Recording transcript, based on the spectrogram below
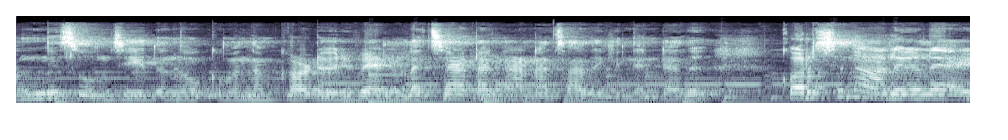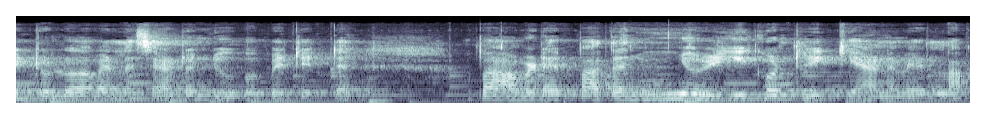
ഒന്ന് സൂം ചെയ്ത് നോക്കുമ്പോൾ നമുക്ക് അവിടെ ഒരു വെള്ളച്ചാട്ടം കാണാൻ സാധിക്കുന്നുണ്ട്. അത് കുറച്ച് നാളുകളെ ആയിട്ടുള്ളൂ ആ വെള്ളച്ചാട്ടം രൂപപ്പെട്ടിട്ട്. അപ്പോൾ അവിടെ പതഞ്ഞൊഴുകിക്കൊണ്ടിരിക്കുകയാണ് വെള്ളം.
